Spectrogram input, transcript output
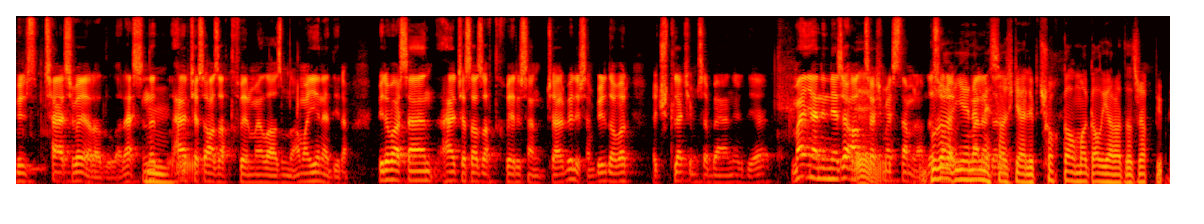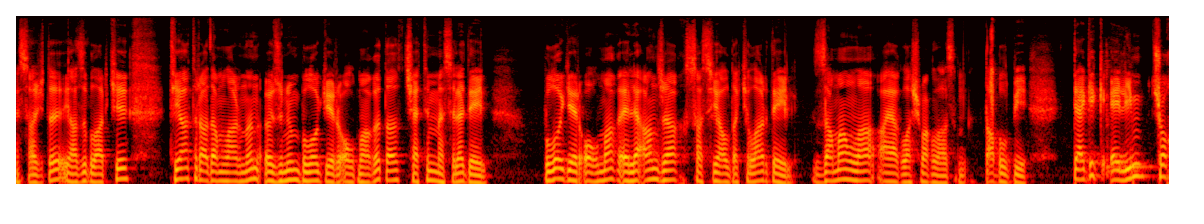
bir çərçivə yaradırlar. Əslində hmm. hər kəsə azadlıq vermək lazımdır, amma yenə deyirəm. Biri var sən hər kəsə azadlıq verirsən, cəlb edirsən. Bir də var e, kütlə kimsə bəyənir deyə. Mən yəni necə ad çəkmək istəmirəm də. Bura sonra yenə mələdə- mesaj gəlib. Çox qalmaqal yaradacaq bir mesajdır. Yazıblar ki, teatr adamlarının özünün bloqer olmağı da çətin məsələ deyil. Bloqer olmaq elə ancaq sosialdakılar deyil. Zamanla ayaqlaşmaq lazımdır. Double B. Dəqiq elm çox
